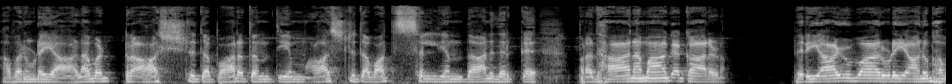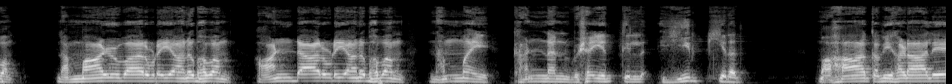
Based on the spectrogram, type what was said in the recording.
அவனுடைய அளவற்ற ஆஸ்ரித பாரதந்தியம் ஆஸ்ரித வாத்சல்யம்தான் இதற்கு பிரதானமாக காரணம். பெரியாழ்வாருடைய அனுபவம் நம்மாழ்வாருடைய அனுபவம் ஆண்டாருடைய அனுபவம் நம்மை கண்ணன் விஷயத்தில் ஈர்க்கிறது. மகாகவிகளாலே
